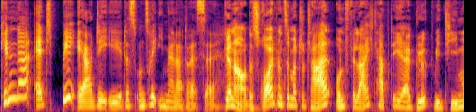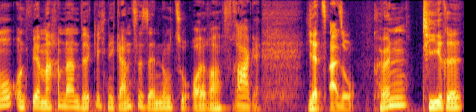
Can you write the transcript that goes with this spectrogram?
Kinder.br.de, das ist unsere E-Mail-Adresse. Genau, das freut uns immer total und vielleicht habt ihr ja Glück wie Timo und wir machen dann wirklich eine ganze Sendung zu eurer Frage. Jetzt also, können Tiere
